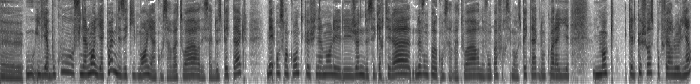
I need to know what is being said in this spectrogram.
euh, où il y a beaucoup, finalement, il y a quand même des équipements, il y a un conservatoire, des salles de spectacle, mais on se rend compte que finalement, les, jeunes de ces quartiers-là ne vont pas au conservatoire, ne vont pas forcément au spectacle. Donc voilà, il, il manque quelque chose pour faire le lien.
